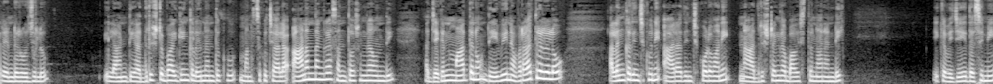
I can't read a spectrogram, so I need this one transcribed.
రెండు రోజులు. ఇలాంటి అదృష్ట భాగ్యం కలిగినందుకు మనసుకు చాలా ఆనందంగా సంతోషంగా ఉంది. ఆ జగన్మాతను దేవీ నవరాత్రులలో అలంకరించుకుని ఆరాధించుకోవడం అని నా అదృష్టంగా భావిస్తున్నానండి. ఇక విజయదశమి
